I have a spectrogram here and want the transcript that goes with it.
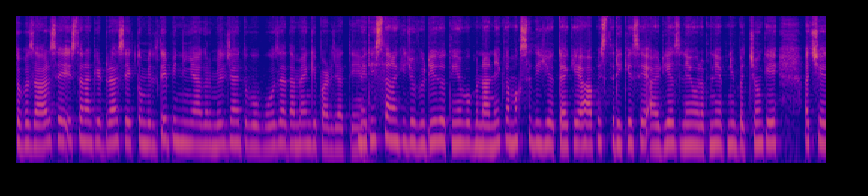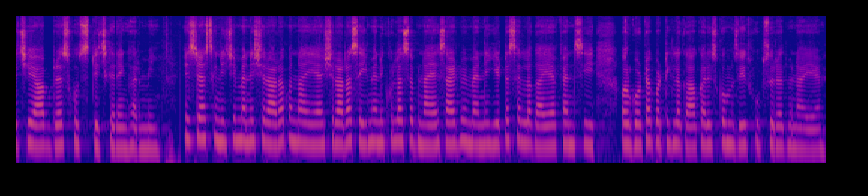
तो बाज़ार से इस तरह के ड्रेस एक तो मिलते भी नहीं है, अगर मिल जाए तो वो बहुत ज़्यादा महँगे पड़ जाते हैं। मेरी इस तरह की जो वीडियोज़ होती हैं, वो बनाने का मकसद ये होता है कि आप इस तरीके से आइडियाज़ लें और अपने अपने बच्चों के अच्छे अच्छे आप ड्रेस खुद स्टिच करें घर में इस ड्रेस के नीचे मैंने शरारा बनाया है। शरारा सही मैंने खुला सा बनाया है। साइड में मैंने ये टसल लगाया है, फैंसी और गोटा पट्टी लगाकर इसको मज़ीद खूबसूरत बनाया है।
